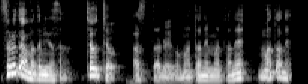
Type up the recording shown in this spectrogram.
それではまた皆さん。 Ciao ciao。Hasta luego。またねまたね。またね。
